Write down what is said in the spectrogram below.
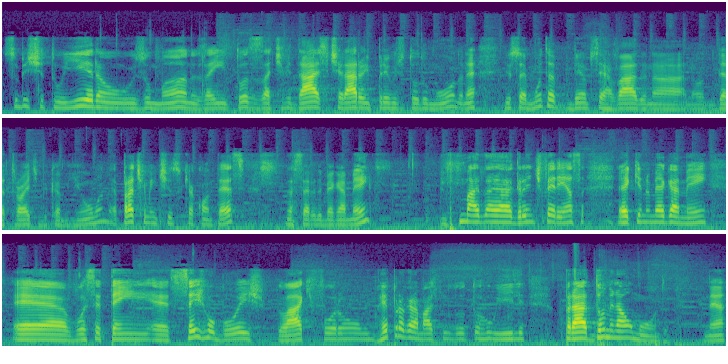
substituíram os humanos aí em todas as atividades, tiraram o emprego de todo mundo, né? Isso é muito bem observado na, no Detroit Become Human. É praticamente isso que acontece na série do Mega Man. Mas a grande diferença é que no Mega Man é, você tem é, seis robôs lá que foram reprogramados pelo Dr. Willy para dominar o mundo né?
